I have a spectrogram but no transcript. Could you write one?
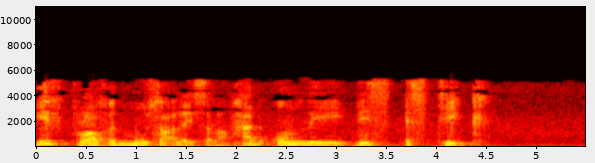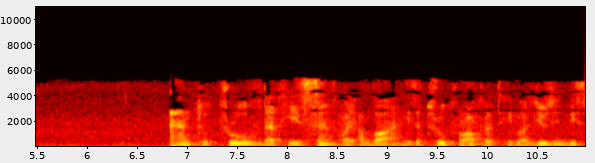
If Prophet Musa salam had only this stick and to prove that he is sent by Allah and he is a true prophet, he was using this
